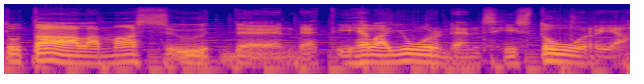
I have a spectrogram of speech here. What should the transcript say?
totala massutdöendet i hela jordens historia.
